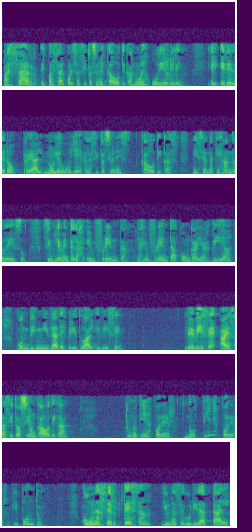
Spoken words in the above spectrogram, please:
pasar, es pasar por esas situaciones caóticas, no es huirle. El heredero real no le huye a las situaciones caóticas ni se anda quejando de eso, simplemente las enfrenta, las enfrenta con gallardía, con dignidad espiritual y dice, le dice a esa situación caótica, tú no tienes poder, no tienes poder y punto. Con una certeza y una seguridad tal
